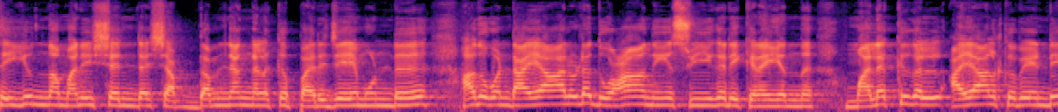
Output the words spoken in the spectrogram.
ചെയ്യുന്ന മനുഷ്യന്റെ ശബ്ദം ഞങ്ങൾക്ക് പരിചയമുണ്ട്. അതുകൊണ്ട് അയാളുടെ ദുആ നീ സ്വീകരിക്കണേ എന്ന് മലക്കുകൾ അയാൾക്ക് വേണ്ടി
